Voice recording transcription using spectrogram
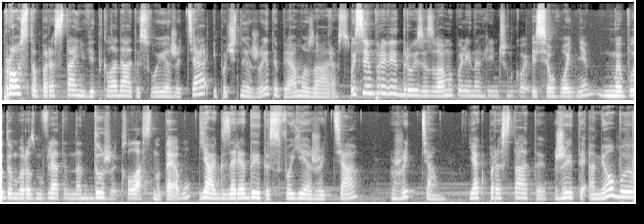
Просто перестань відкладати своє життя і почни жити прямо зараз. Усім привіт, друзі! З вами Поліна Грінченко. І сьогодні ми будемо розмовляти на дуже класну тему: як зарядити своє життя життям. Як перестати жити амьобою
